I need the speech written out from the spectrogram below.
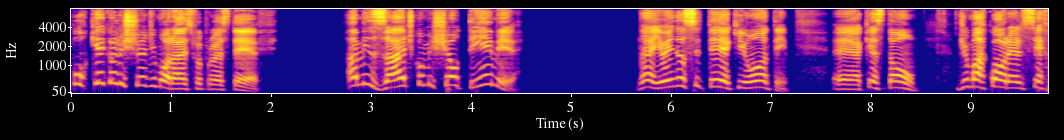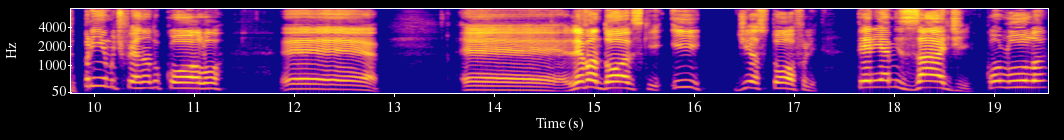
Por que, que Alexandre de Moraes foi para o STF? Amizade com Michel Temer. Né? Eu ainda citei aqui ontem é, a questão de Marco Aurélio ser primo de Fernando Collor, é, é, Lewandowski e Dias Toffoli terem amizade com Lula.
